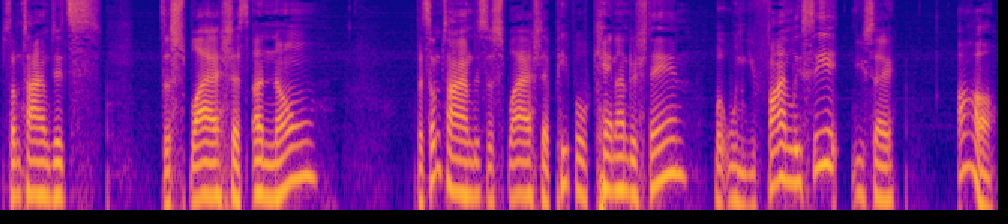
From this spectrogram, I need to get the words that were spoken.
Sometimes it's the splash that's unknown, but sometimes it's a splash that people can't understand. But when you finally see it, you say, oh,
